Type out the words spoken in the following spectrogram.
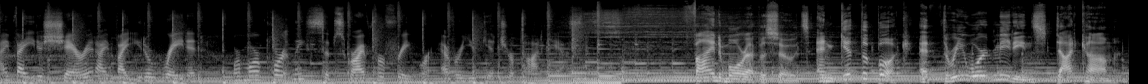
I invite you to share it, I invite you to rate it, or more importantly, subscribe for free wherever you get your podcast. Find more episodes and get the book at threewordmeetings.com.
